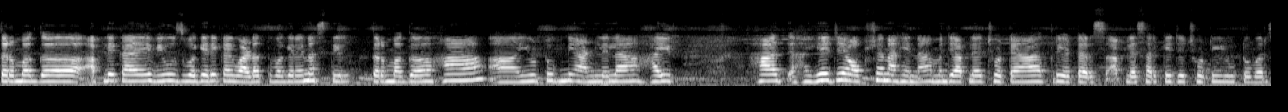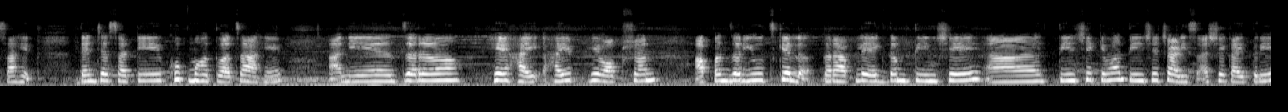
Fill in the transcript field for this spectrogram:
तर मग आपले काय व्ह्यूज वगैरे काय वाढत वगैरे नसतील तर मग हा यूट्यूबने आणलेला हाईप हा हे जे ऑप्शन आहे ना म्हणजे आपल्या छोट्या क्रिएटर्स आपल्यासारखे जे छोटे यूट्यूबर्स आहेत त्यांच्यासाठी खूप महत्त्वाचं आहे. आणि जर हे हाय हाईप हे ऑप्शन आपण जर यूज केलं तर आपले एकदम तीनशे तीनशे किंवा तीनशे चाळीस असे काहीतरी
